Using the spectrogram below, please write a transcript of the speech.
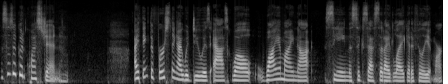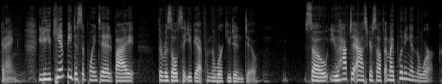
This is a good question. I think the first thing I would do is ask, well, why am I not seeing the success that I'd like at affiliate marketing? Mm-hmm. You know, you can't be disappointed by the results that you get from the work you didn't do. So you have to ask yourself, am I putting in the work?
